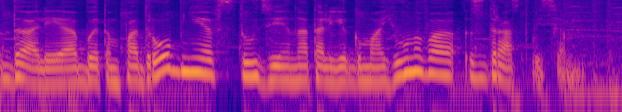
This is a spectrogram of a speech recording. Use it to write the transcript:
Далее об этом подробнее в студии Наталья Гамаюнова. Здравствуйте. Здравствуйте.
